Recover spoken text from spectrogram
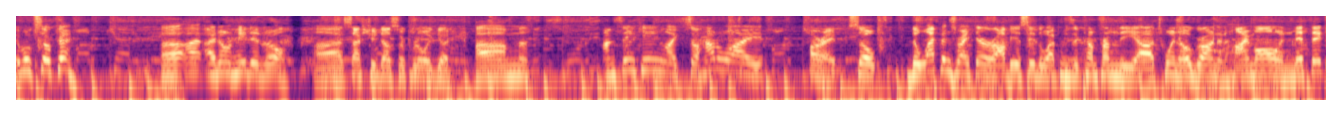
It looks okay. Uh, I, I don't hate it at all. Uh, this actually does look really good. Um, I'm thinking like, so how do I? All right, so the weapons right there are obviously the weapons that come from the uh, Twin Ogron and Highmaul and Mythic,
